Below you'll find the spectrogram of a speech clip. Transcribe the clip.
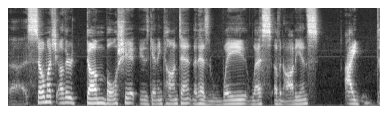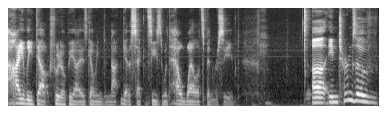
Uh, so much other dumb bullshit is getting content that has way less of an audience. I highly doubt Futopia is going to not get a second season with how well it's been received. Uh, in terms of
